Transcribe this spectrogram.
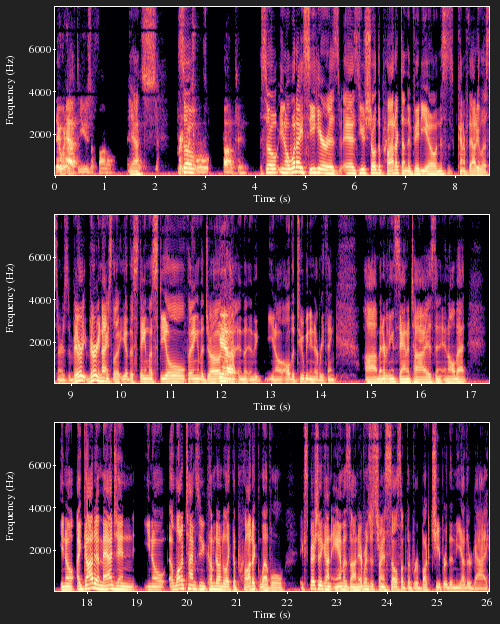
they would have to use a funnel. And yeah. That's pretty so, much where we're gone to. So, you know, what I see here is as you showed the product on the video, and this is kind of for the audio listeners, very, very nice. You have the stainless steel thing in the jug yeah. and, the, and, the, and the, you know, all the tubing and everything, um, and everything's sanitized and, and all that. You know, I got to imagine, you know, a lot of times when you come down to like the product level, especially like on Amazon, everyone's just trying to sell something for a buck cheaper than the other guy.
